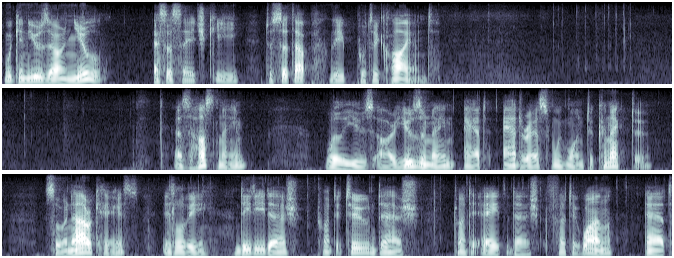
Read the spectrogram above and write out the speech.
we can use our new SSH key to set up the PuTTY client. As a hostname, we'll use our username at address we want to connect to. So in our case, it'll be dd-22-28-31 at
